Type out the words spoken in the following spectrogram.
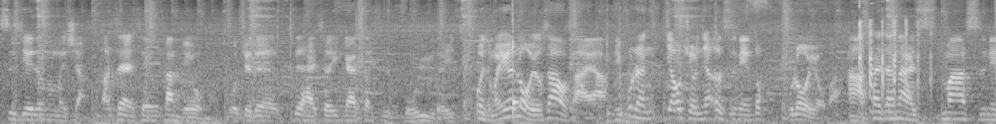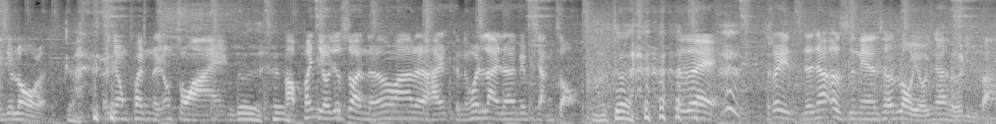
世界都那么小，把这台车让给我们，我觉得这台车应该算是福裕的一种。为什么？因为漏油是耗材啊，你不能要求人家二十年都不漏油吧？啊，泰山那还妈十年就漏了，对 而且用喷的，用抓、欸。对对，好，喷油就算了，他妈的还可能会赖在那边不想走，啊对，对不对？所以人家二十年的车漏油应该合理吧？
